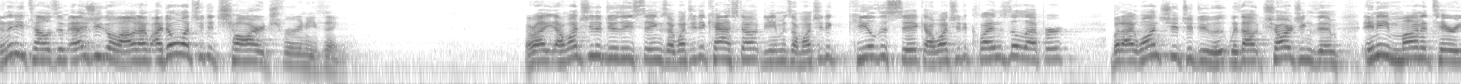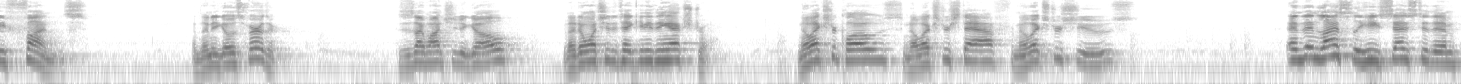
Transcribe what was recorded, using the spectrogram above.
And then he tells them, as you go out, I don't want you to charge for anything. All right, I want you to do these things. I want you to cast out demons. I want you to heal the sick. I want you to cleanse the leper. But I want you to do it without charging them any monetary funds. And then he goes further. He says, I want you to go, but I don't want you to take anything extra. No extra clothes, no extra staff, no extra shoes. And then lastly, he says to them,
